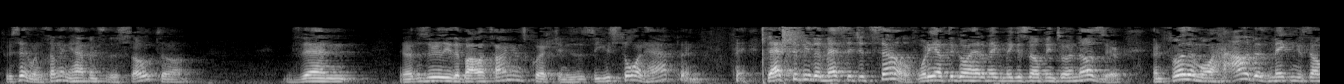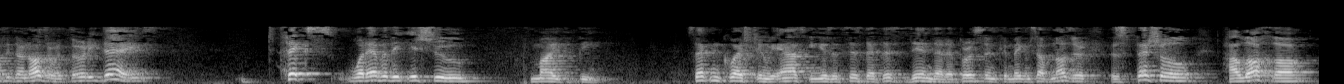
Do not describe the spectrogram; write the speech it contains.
So we said when something happens to the sota, then, you know, this is really the Baal HaTanya's question. Says, so you saw it happen. that should be the message itself. What do you have to go ahead and make, make yourself into a Nazir? And furthermore, how does making yourself into a Nazir for 30 days fix whatever the issue might be? Second question we're asking is, it says that this din, that a person can make himself Nazir, is a special halacha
